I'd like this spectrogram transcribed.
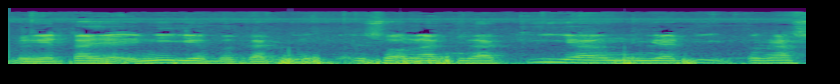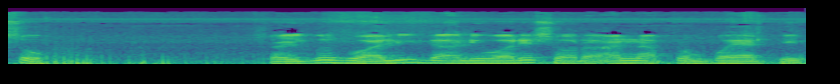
Berkata ayat ini dia berkata seorang lelaki yang menjadi pengasuh sekaligus wali dan ahli waris seorang anak perempuan yatim.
